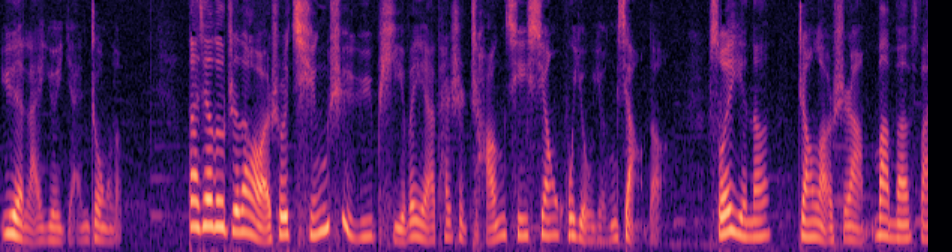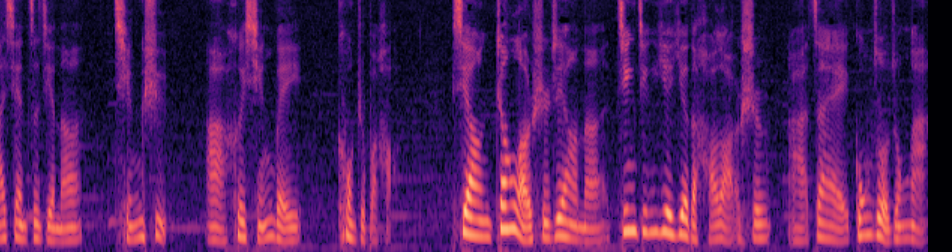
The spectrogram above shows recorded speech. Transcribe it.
越来越严重了。大家都知道啊，说情绪与脾胃啊，它是长期相互有影响的。所以呢，张老师啊，慢慢发现自己呢。情绪啊和行为控制不好，像张老师这样呢兢兢业业的好老师啊，在工作中啊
